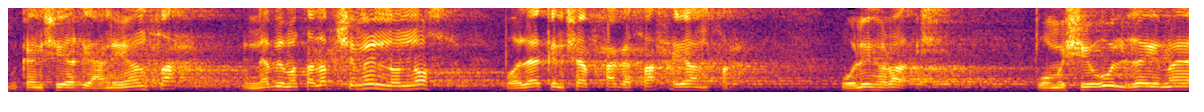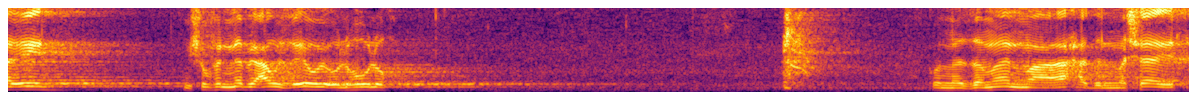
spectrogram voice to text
ما كانش يعني ينصح. النبي ما طلبش منه النصح ولكن شاف حاجة صح ينصح وليه رأي. ومش يقول زي ما إيه يشوف النبي عاوز إيه ويقوله له. كنا زمان مع أحد المشايخ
